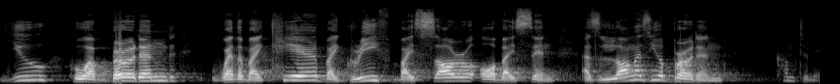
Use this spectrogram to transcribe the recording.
You who are burdened, whether by care, by grief, by sorrow, or by sin. As long as you're burdened, come to me.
